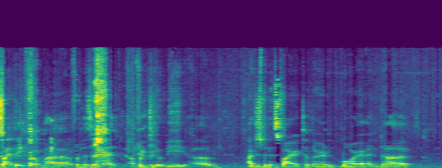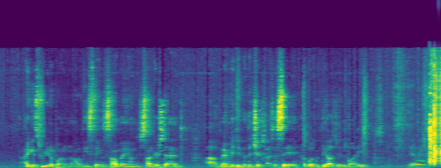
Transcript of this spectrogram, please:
so I think from uh, from this event, uh, from TOB, um, I've just been inspired to learn more and uh, I guess read up on all these things on my own, just understand um, everything that the church has to say about the theology of the body. Yeah.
